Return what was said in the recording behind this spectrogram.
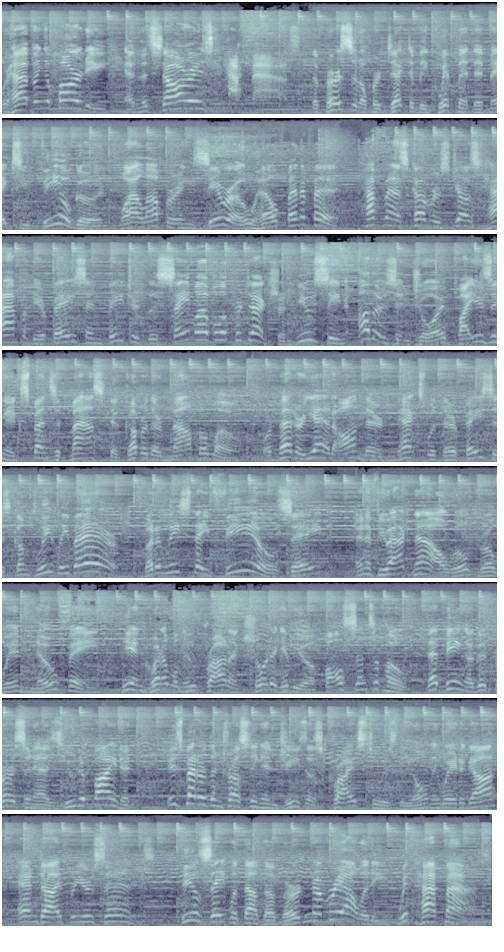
we're having a party, and the star is Half Mask, the personal protective equipment that makes you feel good while offering zero health benefit. Half Mask covers just half of your face and features the same level of protection you've seen others enjoy by using expensive masks to cover their mouth alone, or better yet, on their necks with their faces completely bare. But at least they feel safe. And if you act now, we'll throw in no fade. The incredible new product sure to give you a false sense of hope that being a good person as you define it is better than trusting in Jesus Christ, who is the only way to God and died for your sins. Feel safe without the burden of reality with Half.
